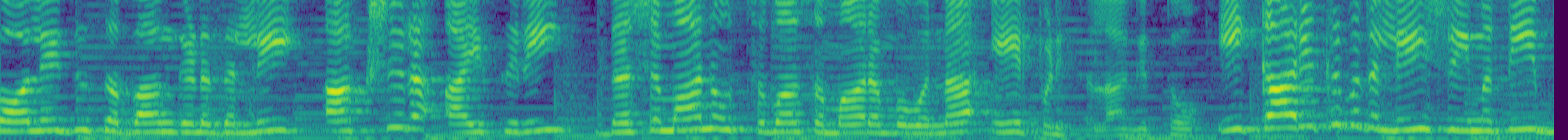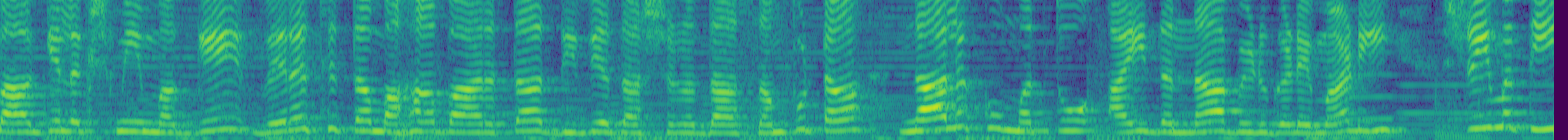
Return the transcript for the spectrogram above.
ಕಾಲೇಜು ಸಭಾಂಗಣದಲ್ಲಿ ಅಕ್ಷರ ಐಸಿರಿ ದಶಮಾನೋತ್ಸವ ಸಮಾರಂಭವನ್ನ ಏರ್ಪಡಿಸಲಾಗಿತ್ತು. ಈ ಕಾರ್ಯಕ್ರಮದಲ್ಲಿ ಶ್ರೀಮತಿ ಭಾಗ್ಯಲಕ್ಷ್ಮಿ ಮಗ್ಗೆ ವಿರಚಿತ ಮಹಾಭಾರತ ದಿವ್ಯ ದರ್ಶನದ ಸಂಪುಟ ನಾಲ್ಕು ಮತ್ತು ಐದನ್ನ ಬಿಡುಗಡೆ ಮಾಡಿ ಶ್ರೀಮತಿ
